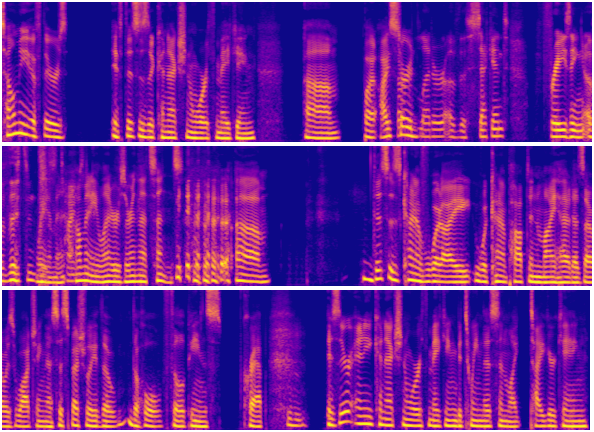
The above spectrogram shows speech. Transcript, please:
tell me if there's, if this is a connection worth making. Um, but I started, letter of the second phrasing of the wait a minute, how many letters are in that sentence? um this is kind of what I what kind of popped in my head as I was watching this, especially the the whole Philippines crap. Mhm. Is there any connection worth making between this and like Tiger King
